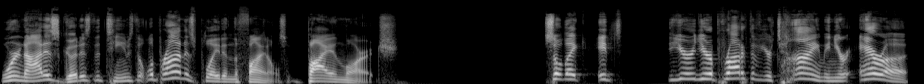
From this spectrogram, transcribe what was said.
were not as good as the teams that LeBron has played in the finals, by and large. So, like, it's you're you're a product of your time and your era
